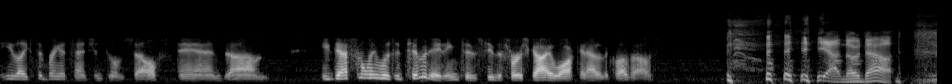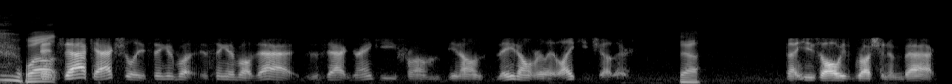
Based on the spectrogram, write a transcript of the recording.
he likes to bring attention to himself, and um, he definitely was intimidating to see the first guy walking out of the clubhouse. yeah, no doubt. Well, and Zach actually thinking about thinking about that. Zack Greinke from you know they don't really like each other. Yeah, that he's always brushing him back.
